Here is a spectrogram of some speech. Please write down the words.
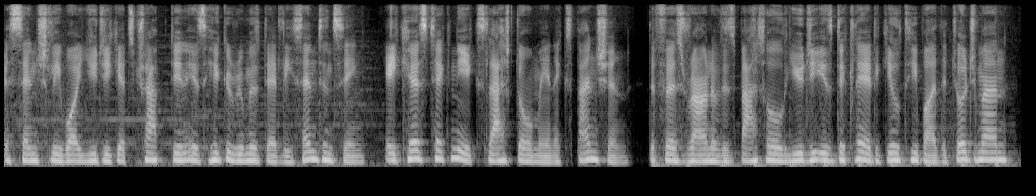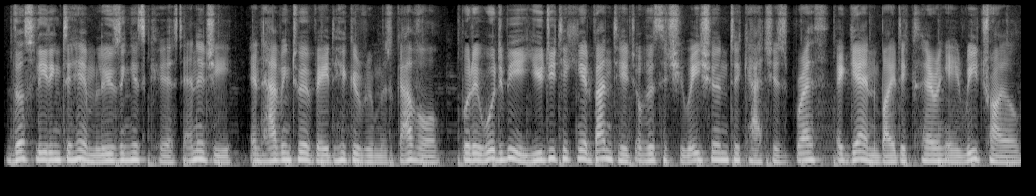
Essentially what Yuji gets trapped in is Higuruma's deadly sentencing, a curse technique slash domain expansion. The first round of this battle, Yuji is declared guilty by the Judgeman, thus leading to him losing his cursed energy and having to evade Higuruma's gavel. But it would be Yuji taking advantage of the situation to catch his breath again by declaring a retrial,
